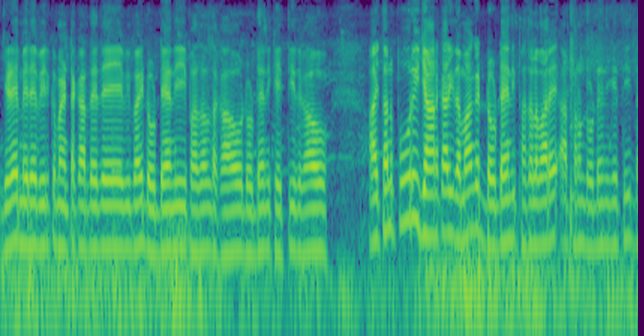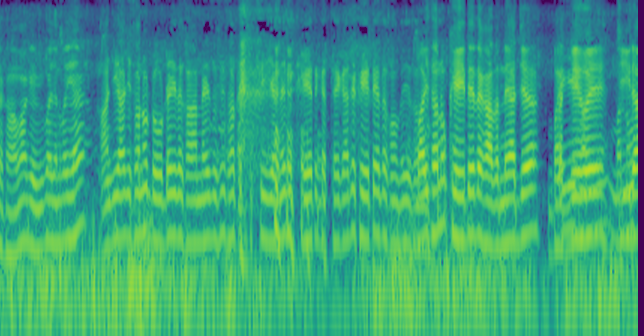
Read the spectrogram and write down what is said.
ਜਿਹੜੇ ਮੇਰੇ ਵੀਰ ਕਮੈਂਟ ਕਰਦੇ ਤੇ ਵੀ ਬਾਈ ਡੋਡਿਆਂ ਦੀ ਫਸਲ ਦਿਖਾਓ, ਡੋਡਿਆਂ ਦੀ ਖੇਤੀ ਦਿਖਾਓ। ਅੱਜ ਤੁਹਾਨੂੰ ਪੂਰੀ ਜਾਣਕਾਰੀ ਦਵਾਂਗੇ ਡੋਡਿਆਂ ਦੀ ਫਸਲ ਬਾਰੇ ਔਰ ਤੁਹਾਨੂੰ ਡੋਡਿਆਂ ਦੀ ਖੇਤੀ ਦਿਖਾਵਾਂਗੇ ਵੀ ਭਜਨ ਬਾਈ ਹੈ? ਹਾਂਜੀ ਅੱਜ ਤੁਹਾਨੂੰ ਡੋਡੇ ਹੀ ਦਿਖਾਣੇ ਤੁਸੀਂ ਸਾਡੇ ਪੁੱਛੀ ਜਾਂਦੇ ਵੀ ਖੇਤ ਕਿੱਥੇ ਗਾ ਜੇ ਖੇਤੇ ਦਿਖਾਉਂਦੇ ਜੀ ਬਾਈ ਤੁਹਾਨੂੰ ਖੇਤ ਦਿਖਾ ਦਿੰਨੇ ਅੱਜ ਬਾਈ ਜੀ, ਲੱਗੇ ਹੋਏ ਮੈਨੂੰ- ਮੈਨੂੰ ਚੀਰਾ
